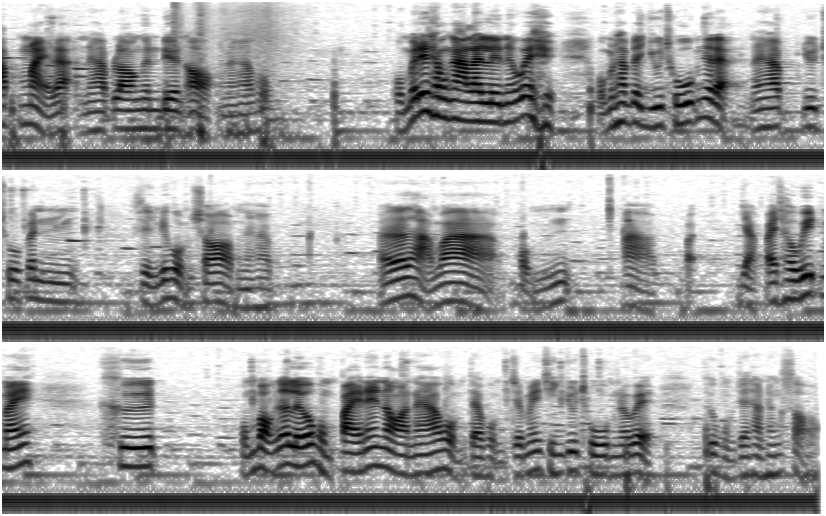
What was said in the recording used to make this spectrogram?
อัพใหม่แล้วนะครับรอเงินเดือนออกนะครับผมผมไม่ได้ทำงานอะไรเลยนะเว้ยผมทำแต่ YouTube เนี่ยแหละนะครับ YouTube เป็นสิ่งที่ผมชอบนะครับ แล้วถ้าถามว่าผมอาอยากไปทวิตไหมคือ ผมบอกได้เลยว่าผมไปแน่นอนนะครับผมแต่ผมจะไม่ทิ้ง YouTube นะเว้ยคือผมจะทำทั้งสอง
